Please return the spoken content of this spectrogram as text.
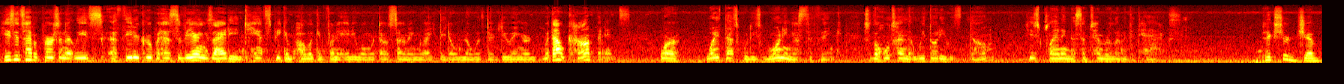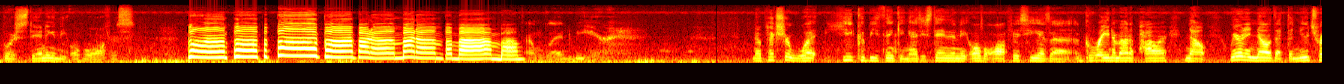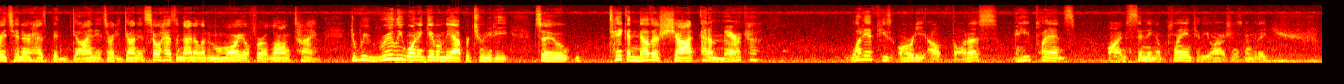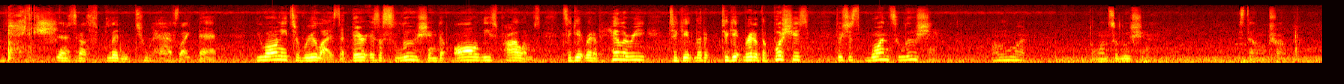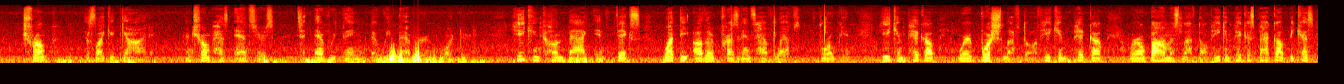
He's the type of person that leads a theater group but has severe anxiety and can't speak in public in front of anyone without sounding like they don't know what they're doing or without confidence. Or what if that's what he's wanting us to think? So the whole time that we thought he was dumb, he's planning the September 11th attacks. Picture Jeb Bush standing in the Oval Office. Bum, Now picture what he could be thinking as he's standing in the Oval Office. He has a, a great amount of power. Now, we already know that the new Trade Center has been done. It's already done. And so has the 9-11 Memorial for a long time. Do we really want to give him the opportunity to take another shot at America? What if he's already outthought us and he plans on sending a plane to the arch and it's going to be like and it's going to split in two halves like that. You all need to realize that there is a solution to all these problems. To get rid of Hillary, to get rid to get rid of the Bushes, there's just one solution. Only one. The one solution is Donald Trump. Trump is like a god, and Trump has answers to everything that we've ever wondered. He can come back and fix what the other presidents have left broken. He can pick up where Bush left off. He can pick up where Obama's left off. He can pick us back up because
